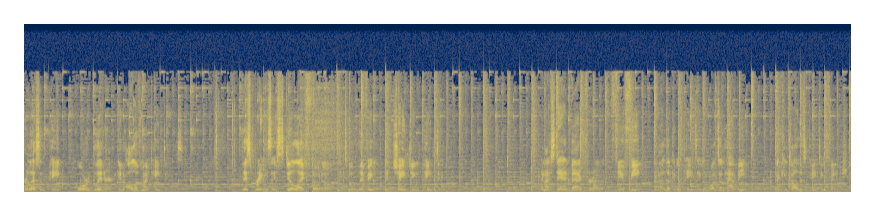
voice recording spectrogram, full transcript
pearlescent paint, or glitter in all of my paintings. This brings a still life photo into a living and changing painting. And I stand back for a few feet and I look at my painting once I'm happy, I can call this painting finished.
